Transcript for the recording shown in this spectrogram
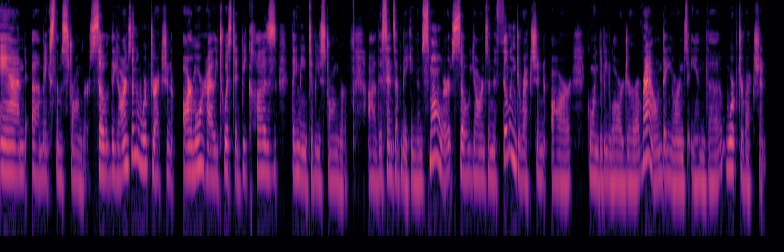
and uh, makes them stronger. So the yarns in the warp direction are more highly twisted because they need to be stronger. Uh, this ends up making them smaller, so yarns in the filling direction are going to be larger around the yarns in the warp direction.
